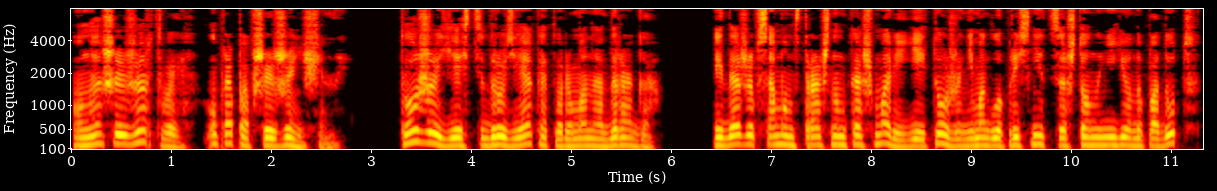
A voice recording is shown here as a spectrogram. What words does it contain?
У нашей жертвы, у пропавшей женщины, тоже есть друзья, которым она дорога. И даже в самом страшном кошмаре ей тоже не могло присниться, что на нее нападут,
